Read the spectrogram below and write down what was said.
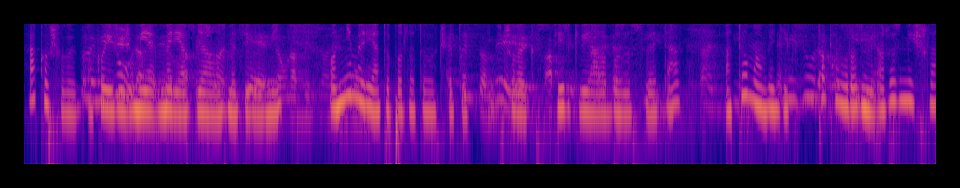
Ako, človek, ako Ježiš meria vzdialenosť medzi ľuďmi? On nemeria to podľa toho, či je to človek z cirkvi alebo zo sveta. A to má vedieť k takému rozmý- rozmýšľa.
